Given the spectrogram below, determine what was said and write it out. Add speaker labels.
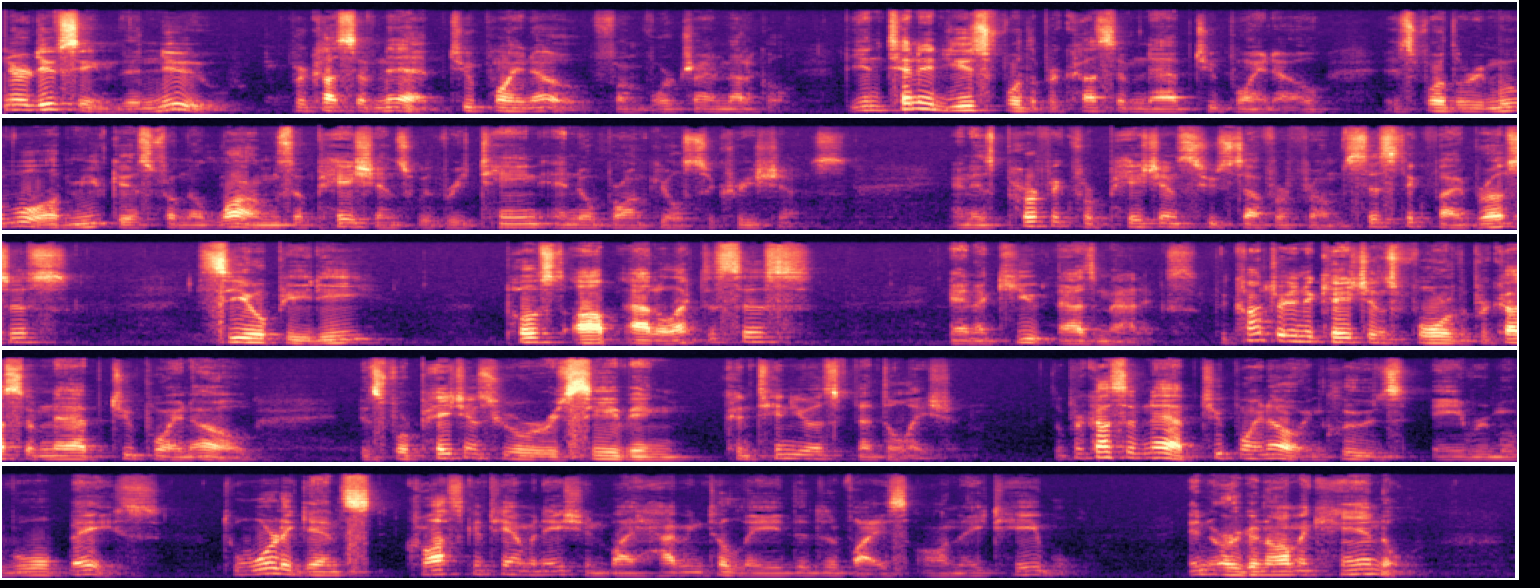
Speaker 1: Introducing the new Percussive Neb 2.0 from Vortran Medical. The intended use for the Percussive Neb 2.0 is for the removal of mucus from the lungs of patients with retained endobronchial secretions and is perfect for patients who suffer from cystic fibrosis, COPD, post-op atelectasis, and acute asthmatics. The contraindications for the Percussive Neb 2.0 is for patients who are receiving continuous ventilation. The Percussive Neb 2.0 includes a removable base to ward against cross-contamination by having to lay the device on a table, an ergonomic handle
